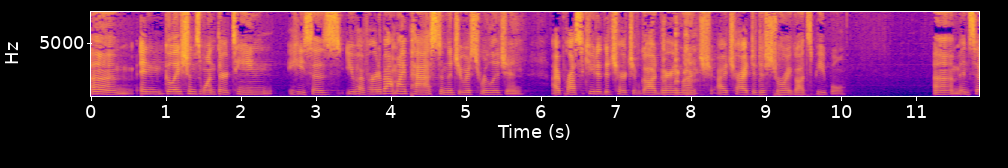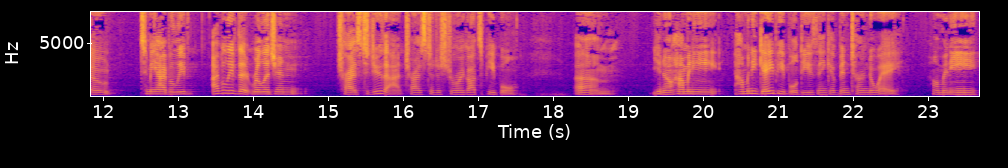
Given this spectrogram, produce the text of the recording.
um, in Galatians 1.13, he says, "You have heard about my past in the Jewish religion. I prosecuted the church of God very much. I tried to destroy God's people." Um, and so to me, I believe I believe that religion tries to do that, tries to destroy God's people. Um, you know, how many how many gay people do you think have been turned away? How many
